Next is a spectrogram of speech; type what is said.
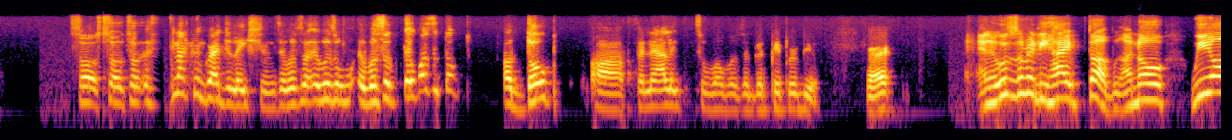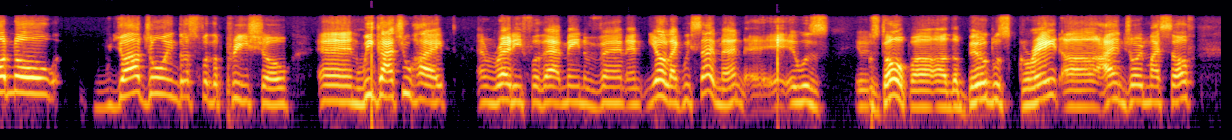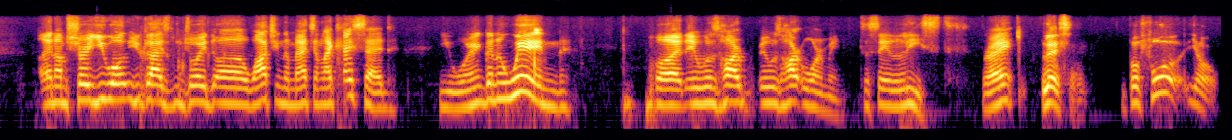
So so so it's not congratulations. It was a, it was a, it was a it was a dope, a dope uh finale to what was a good pay per view, right? and it was already hyped up. I know we all know y'all joined us for the pre-show, and we got you hyped and ready for that main event. And yo, like we said, man, it, it was it was dope. Uh, uh, the build was great. Uh, I enjoyed myself, and I'm sure you all you guys enjoyed uh, watching the match. And like I said, you weren't gonna win, but it was heart it was heartwarming to say the least, right? Listen, before yo,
